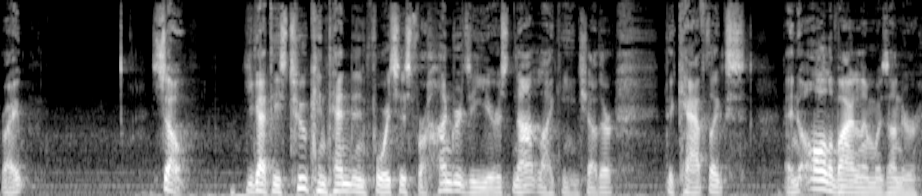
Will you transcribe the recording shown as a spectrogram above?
Right? So, you got these two contending forces for hundreds of years not liking each other. The Catholics and all of Ireland was under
